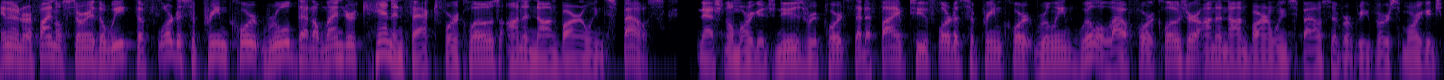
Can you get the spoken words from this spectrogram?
And in our final story of the week, the Florida Supreme Court ruled that a lender can, in fact, foreclose on a non borrowing spouse. National Mortgage News reports that a 5 2 Florida Supreme Court ruling will allow foreclosure on a non borrowing spouse of a reverse mortgage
